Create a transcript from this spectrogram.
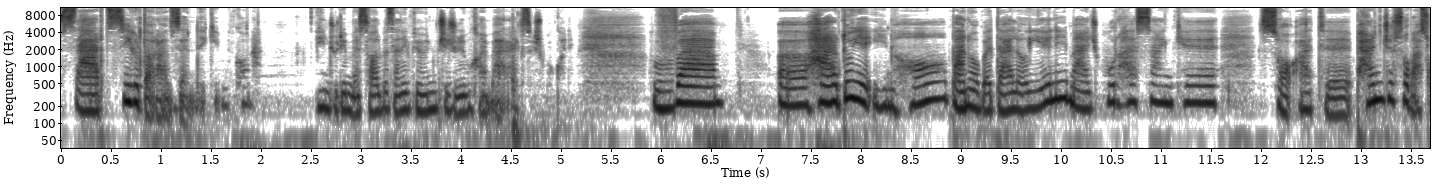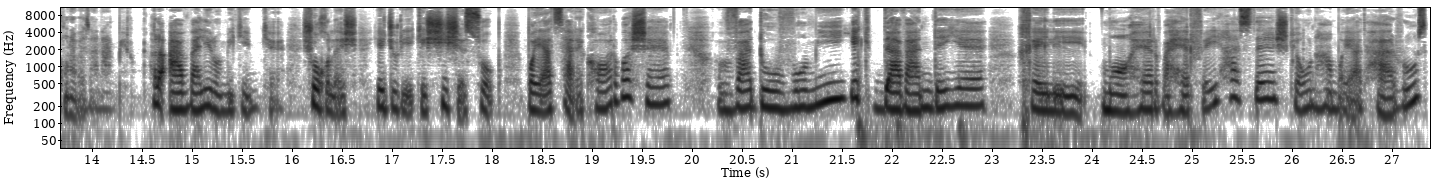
سرد سیر دارن زندگی می‌کنن. اینجوری مثال بزنیم که ببینیم چجوری می‌خوایم برعکسش بکنیم. و هر دوی اینها بنا به دلایلی مجبور هستن که ساعت پنج صبح از خونه بزنن بیرون. حالا اولی رو میگیم که شغلش یه جوریه که شیش صبح باید سر کار باشه و دومی یک دونده خیلی ماهر و حرفه‌ای هستش که اون هم باید هر روز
